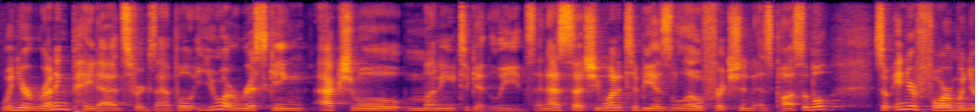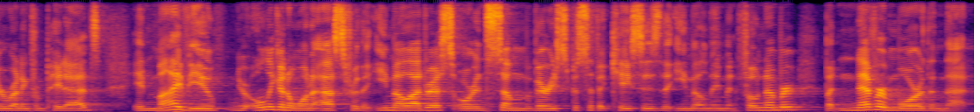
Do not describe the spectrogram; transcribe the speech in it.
When you're running paid ads, for example, you are risking actual money to get leads. And as such, you want it to be as low friction as possible. So, in your form, when you're running from paid ads, in my view, you're only going to want to ask for the email address or, in some very specific cases, the email name and phone number, but never more than that.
